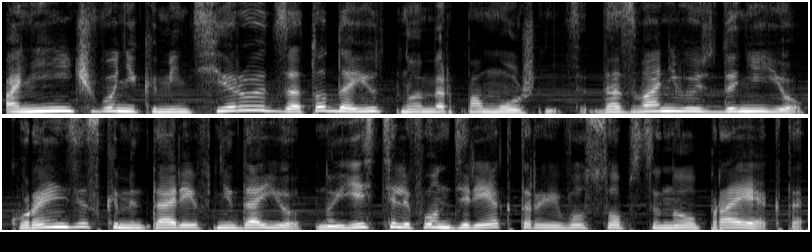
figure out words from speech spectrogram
Они ничего не комментируют, зато дают номер помощницы. Дозваниваюсь до нее. Курензис комментариев не дает, но есть телефон директора его собственного проекта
